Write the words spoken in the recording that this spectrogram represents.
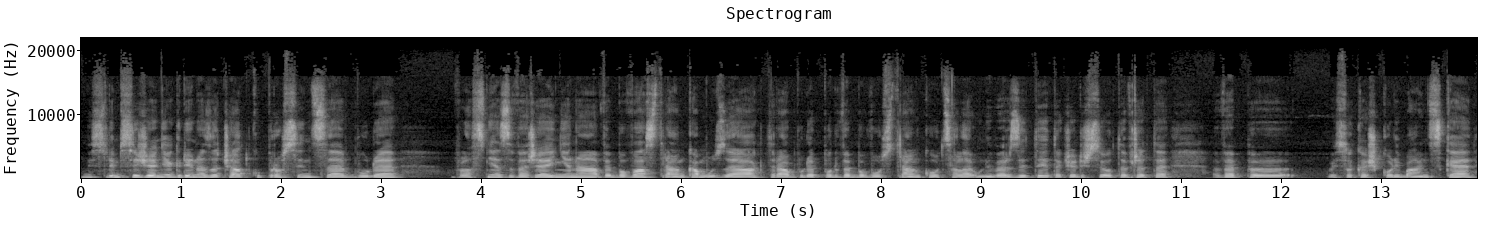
Myslím si, že někdy na začátku prosince bude vlastně zveřejněna webová stránka muzea, která bude pod webovou stránkou celé univerzity, takže když si otevřete web eh, Vysoké školy báňské,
